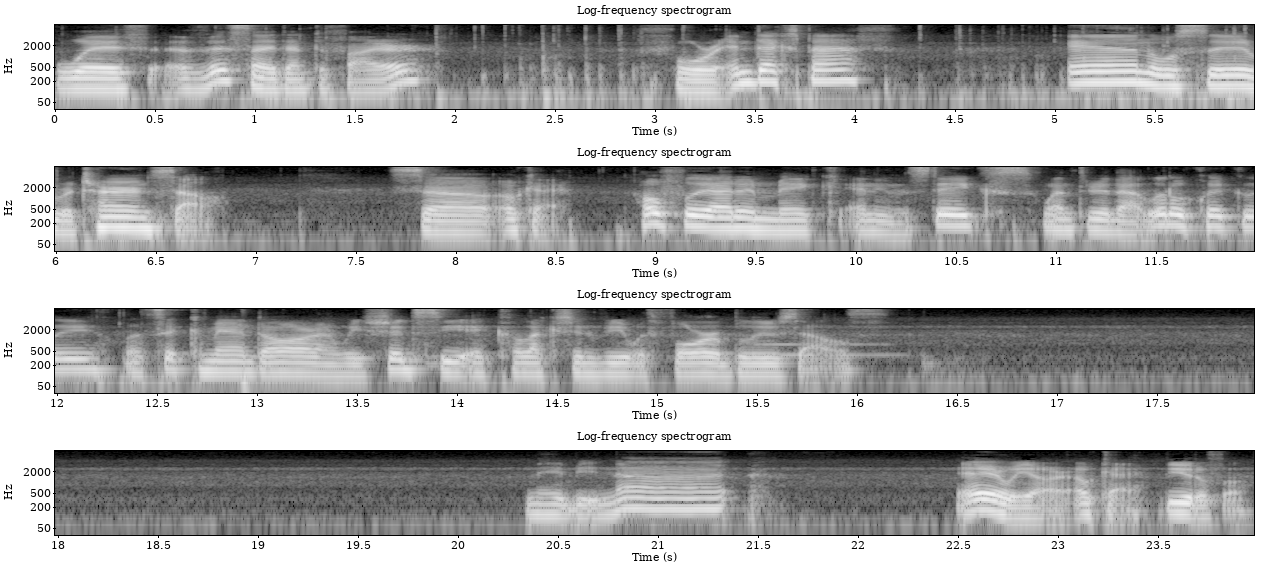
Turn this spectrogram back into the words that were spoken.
with this identifier for index path, and we'll say return cell. So, okay. Hopefully I didn't make any mistakes, went through that little quickly. Let's hit Command R and we should see a collection view with four blue cells. Maybe not. There we are. Okay, beautiful.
